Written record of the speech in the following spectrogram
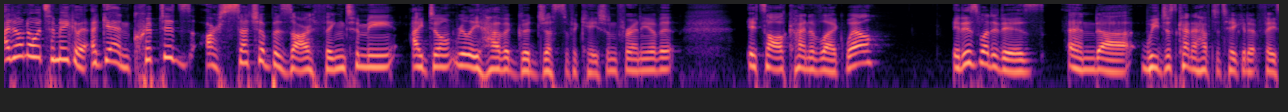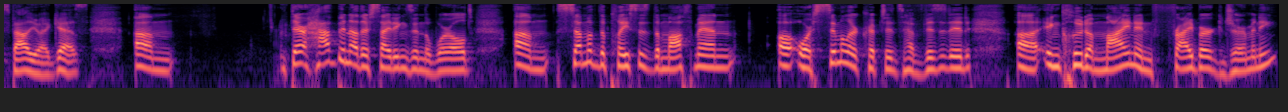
I don't know what to make of it. Again, cryptids are such a bizarre thing to me. I don't really have a good justification for any of it. It's all kind of like, well, it is what it is, and uh, we just kind of have to take it at face value, I guess. Um, there have been other sightings in the world. Um, some of the places the Mothman uh, or similar cryptids have visited uh, include a mine in Freiburg, Germany,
